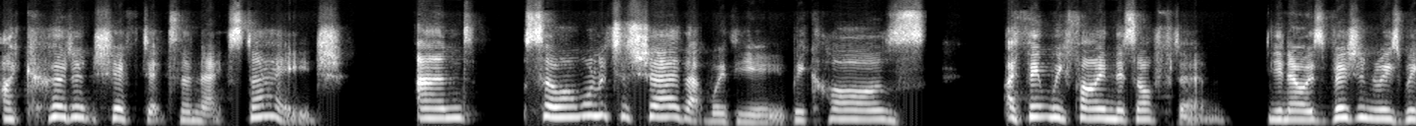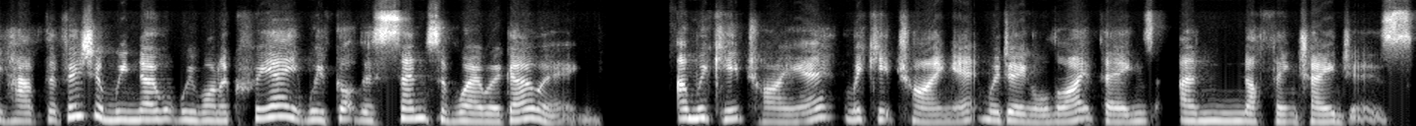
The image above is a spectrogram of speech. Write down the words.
I couldn't shift it to the next stage. And so I wanted to share that with you because I think we find this often. You know, as visionaries, we have the vision, we know what we want to create, we've got this sense of where we're going. And we keep trying it, we keep trying it, and we're doing all the right things, and nothing changes.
